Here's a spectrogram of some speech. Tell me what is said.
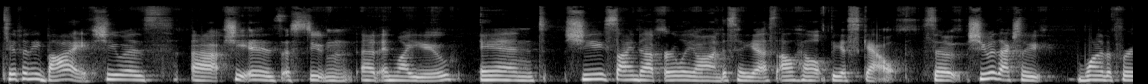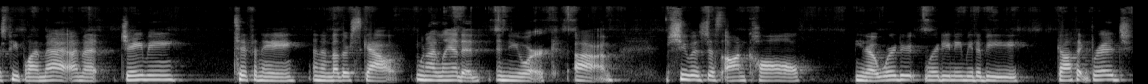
Tiffany Bai. She was, uh, she is a student at NYU, and she signed up early on to say, "Yes, I'll help be a scout." So she was actually one of the first people I met. I met Jamie, Tiffany, and another scout when I landed in New York. Um, she was just on call. You know, where do where do you need me to be? Gothic Bridge,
